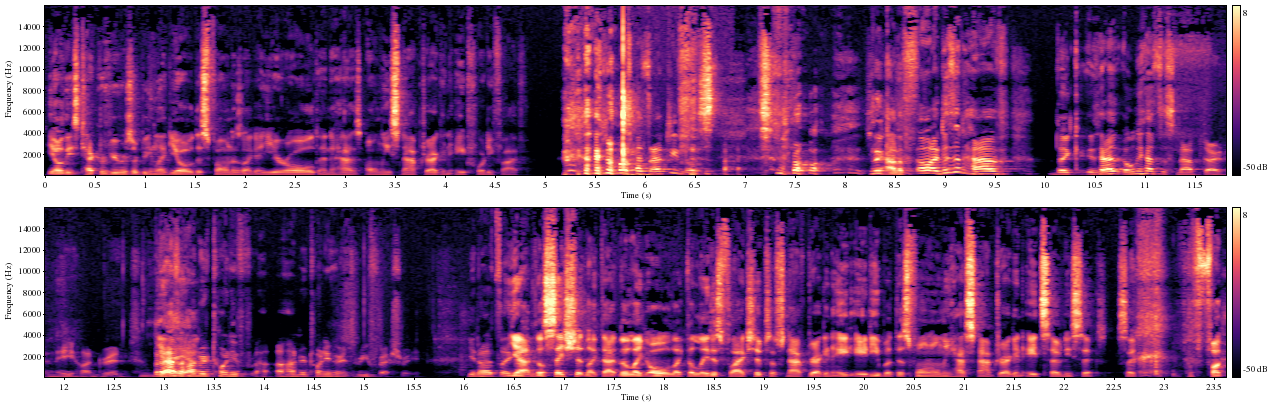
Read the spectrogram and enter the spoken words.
Yo, these tech reviewers are being like, "Yo, this phone is like a year old and it has only Snapdragon 845." I know that's actually no bro. Like, how the f- oh, it doesn't have like it has only has the Snapdragon 800, but Yeah, it has yeah. 120 120 hertz refresh rate. You know, it's like yeah, they'll say shit like that. They're like, "Oh, like the latest flagships of Snapdragon 880, but this phone only has Snapdragon 876." It's like, fuck.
